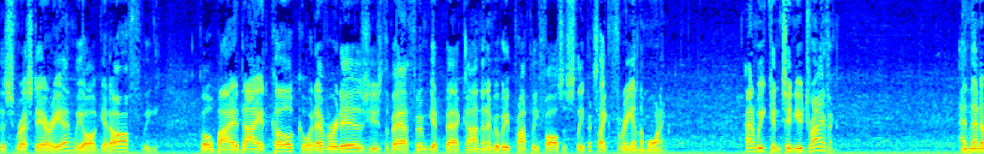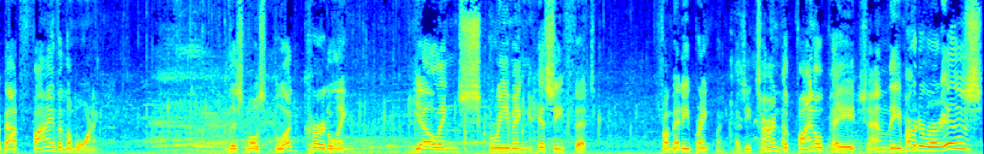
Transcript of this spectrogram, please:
this rest area, and we all get off. We go buy a diet coke or whatever it is, use the bathroom, get back on, and everybody promptly falls asleep. It's like three in the morning, and we continue driving. And then about five in the morning, this most blood curdling, yelling, screaming, hissy fit from Eddie Brinkman as he turned the final page, and the murderer is,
